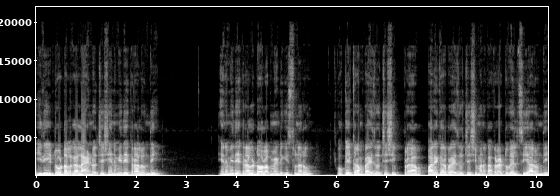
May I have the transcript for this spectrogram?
ఇది టోటల్గా ల్యాండ్ వచ్చేసి ఎనిమిది ఎకరాలు ఉంది. ఎనిమిది ఎకరాలు డెవలప్మెంట్కి ఇస్తున్నారు. ఒక ఎకరం ప్రైస్ వచ్చేసి పర్ ఎకర్ ప్రైస్ వచ్చేసి మనకు అక్కడ ట్వెల్వ్ సిఆర్ ఉంది.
